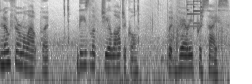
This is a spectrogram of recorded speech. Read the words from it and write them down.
No thermal output. These look geological, but very precise.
